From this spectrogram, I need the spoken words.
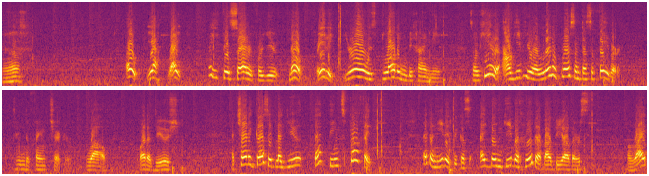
Yeah. Oh, yeah, right. I feel sorry for you. No, really, you're always plotting behind me. So here, I'll give you a little present as a favor. Take the fame checker. Wow, what a douche. A chatty gossip like you, that thing's perfect. I don't need it because I don't give a hoot about the others. Alright,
